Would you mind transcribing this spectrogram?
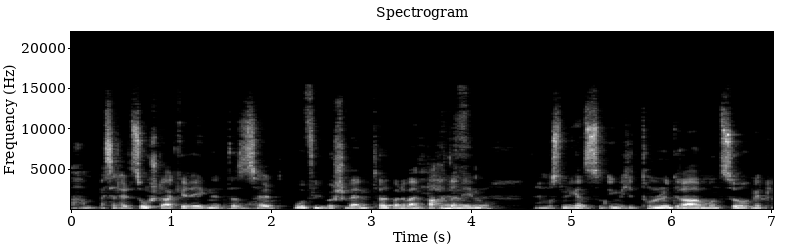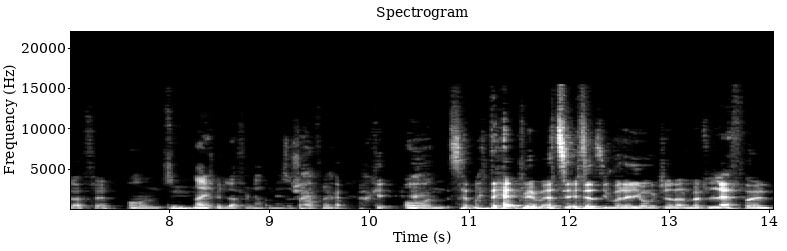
haben, es hat halt so stark geregnet, dass es halt urviel überschwemmt hat, weil da war ein Bach daneben. Dann mussten wir die ganze Zeit irgendwelche Tunnel graben und so. Mit Löffel. Und, Mhm. nein, nicht mit Löffeln, da hatten wir so Schaufeln. Okay. Und Das hat mein Dad mir mal erzählt, dass sie bei der Jungen schon dann mit Löffeln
